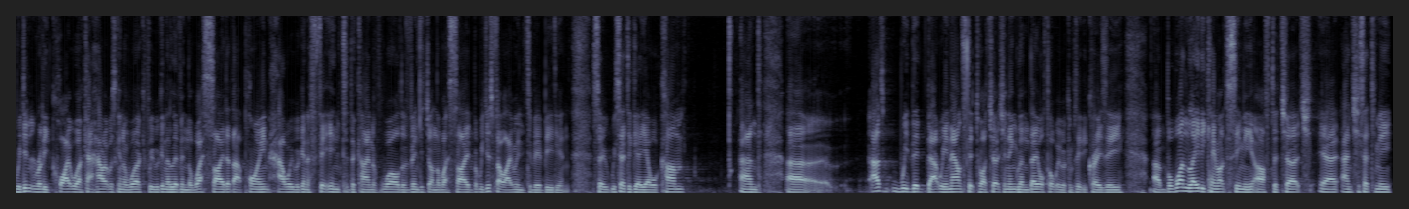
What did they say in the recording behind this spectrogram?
we didn't really quite work out how it was going to work if we were going to live in the west side at that point, how we were going to fit into the kind of world of vintage on the west side, but we just felt like we needed to be obedient. So we said to Gay, yeah, we'll come. And uh, as we did that, we announced it to our church in England. They all thought we were completely crazy. Uh, but one lady came up to see me after church, uh, and she said to me,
